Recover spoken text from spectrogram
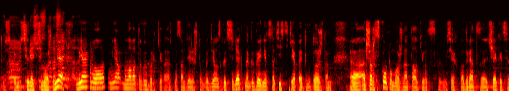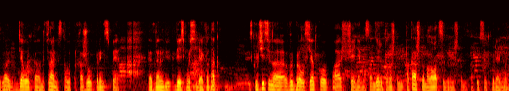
То есть, ну, селект можно. У меня, у, меня маловато, у меня маловато выборки, на, на самом деле, чтобы делать какой-то селект. На ГГ нет статистики, а поэтому тоже там э, от шарскопа можно отталкиваться, как бы всех подряд э, чекать. Но делают, когда на финальные столы прохожу, в принципе, это, наверное, весь мой селект. А так исключительно выбрал сетку по ощущениям, на самом деле, потому что пока что маловато сыграно, чтобы какую-то сетку реально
